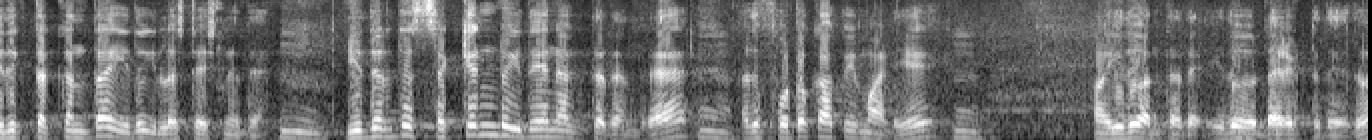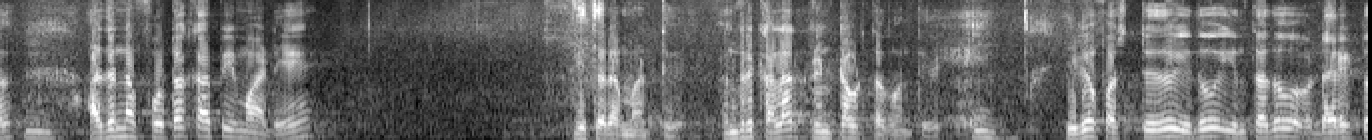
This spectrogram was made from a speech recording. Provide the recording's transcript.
ಇದಕ್ಕೆ ತಕ್ಕಂತ ಇದು ಇಲ್ಲಸ್ಟ್ರೇಷನ್ ಇದೆ. ಇದರದ್ದು ಸೆಕೆಂಡ್ ಇದೇನಾಗ್ತದೆ ಅಂದ್ರೆ ಅದು ಫೋಟೋ ಕಾಪಿ ಮಾಡಿ ಇದು ಅಂತದೆ. ಇದು ಡೈರೆಕ್ಟ್ ಇದೆ ಇದು. ಅದನ್ನ ಫೋಟೋ ಕಾಪಿ ಮಾಡಿ ಈ ಥರ ಮಾಡ್ತೀವಿ. ಅಂದರೆ ಕಲರ್ ಪ್ರಿಂಟ್ಔಟ್ ತಗೊಂತೀವಿ. ಈಗ ಫಸ್ಟ್ ಇದು ಇದು ಇಂಥದ್ದು ಡೈರೆಕ್ಟ್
